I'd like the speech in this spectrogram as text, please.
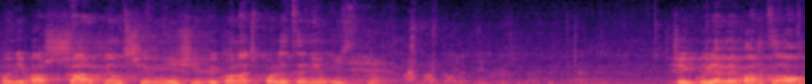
ponieważ szarpiąc się musi wykonać polecenie ustne. Dziękujemy bardzo.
